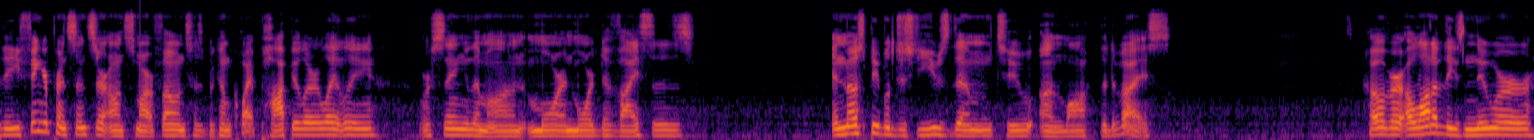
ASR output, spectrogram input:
The fingerprint sensor on smartphones has become quite popular lately. We're seeing them on more and more devices. And most people just use them to unlock the device. However, a lot of these newer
